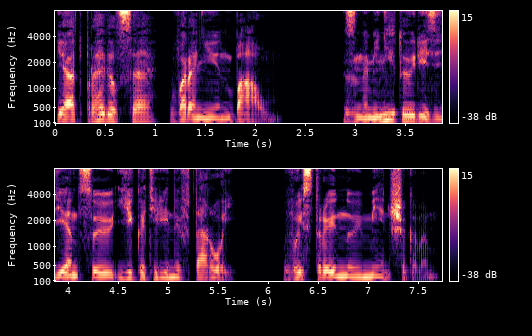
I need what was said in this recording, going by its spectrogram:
и отправился в Ораниенбаум, знаменитую резиденцию Екатерины II, выстроенную Меншиковым.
